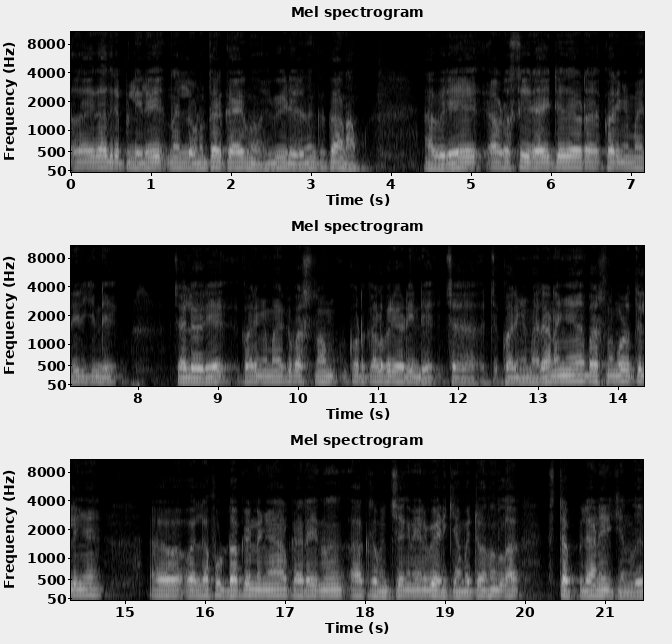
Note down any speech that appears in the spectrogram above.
അതായത് അതിരപ്പള്ളിയിൽ നല്ലോണം തിരക്കായിരുന്നു. ഈ വീഡിയോയിൽ നിങ്ങൾക്ക് കാണാം. അവർ അവിടെ സ്ഥിരമായിട്ട് അവിടെ കുരങ്ങന്മാരിയ്ക്കുന്നുണ്ട് ചിലവർ കുരങ്ങന്മാർക്ക് ഭക്ഷണം കൊടുക്കാനുള്ള പരിപാടിയുണ്ട്. കുരങ്ങന്മാരാണെങ്കിൽ ഭക്ഷണം കൊടുത്തില്ലെങ്കിൽ വല്ല ഫുഡൊക്കെ ഉണ്ടെങ്കിൽ ആൾക്കാരെ ഇന്ന് ആക്രമിച്ച് എങ്ങനെയാണ് മേടിക്കാൻ പറ്റുമെന്നുള്ള സ്റ്റെപ്പിലാണ് ഇരിക്കുന്നത്.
